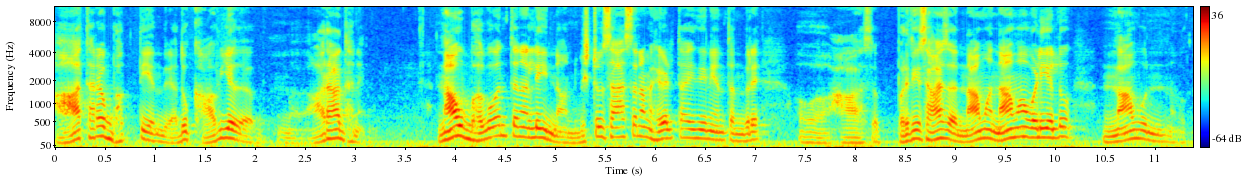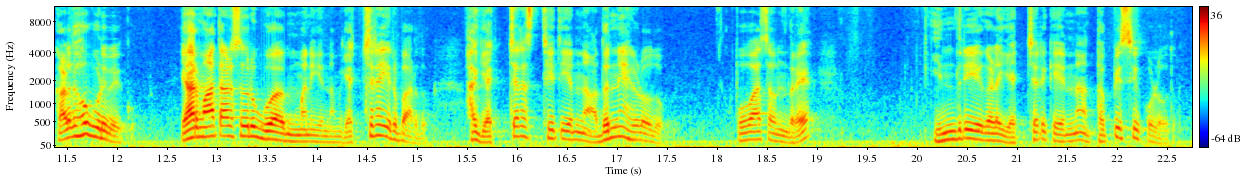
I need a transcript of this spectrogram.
ಆ ಥರ ಭಕ್ತಿ ಅಂದರೆ ಅದು ಕಾವ್ಯ, ಆರಾಧನೆ. ನಾವು ಭಗವಂತನಲ್ಲಿ, ನಾನು ವಿಷ್ಣು ಸಹಸ್ರನಾಮ ಹೇಳ್ತಾ ಇದ್ದೀನಿ ಅಂತಂದರೆ, ಆ ಪ್ರತಿ ಸಹಸ್ರ ನಾಮ, ನಾಮಾವಳಿಯಲ್ಲೂ ನಾವು ಕಳೆದು ಹೋಗಿಬಿಡಬೇಕು. ಯಾರು ಮಾತಾಡಿಸೋರು ಗೊ, ಮನೆಗೆ ನಮಗೆ ಎಚ್ಚರ ಇರಬಾರ್ದು. ಹಾಗೆ ಎಚ್ಚರ ಸ್ಥಿತಿಯನ್ನು ಅದನ್ನೇ ಹೇಳೋದು. ಉಪವಾಸ ಅಂದರೆ ಇಂದ್ರಿಯಗಳ ಎಚ್ಚರಿಕೆಯನ್ನು ತಪ್ಪಿಸಿಕೊಳ್ಳೋದು.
